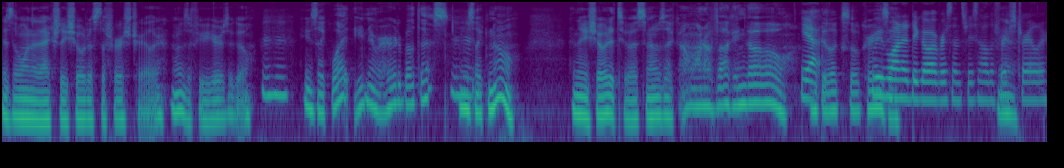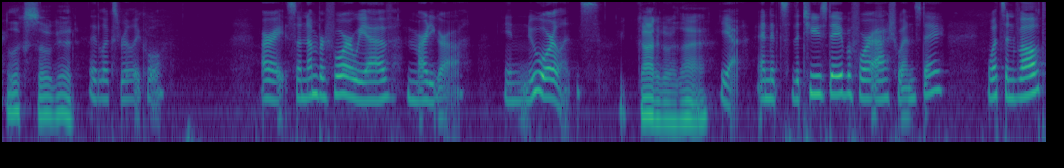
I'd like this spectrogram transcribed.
is the one that actually showed us the first trailer that was a few years ago Mm-hmm. he's like what you never heard about this and I was Mhm. like no and then he showed it to us and i was like i want to fucking go Yeah. like, it looks so crazy We've wanted to go ever since we saw the first Yeah. trailer. it looks so good It looks really cool. All right, so number four we have Mardi Gras in New Orleans. you gotta go to that Yeah, and it's the Tuesday before Ash Wednesday. What's involved?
